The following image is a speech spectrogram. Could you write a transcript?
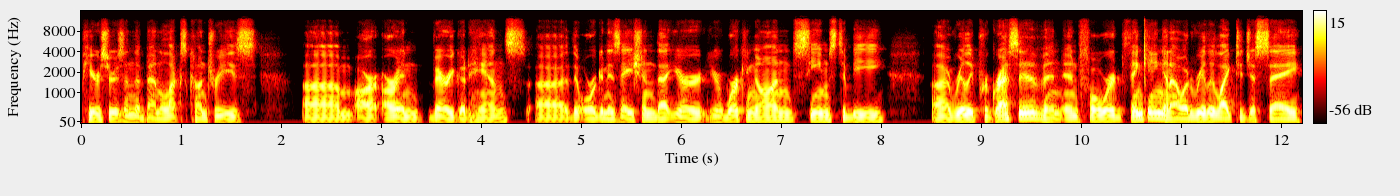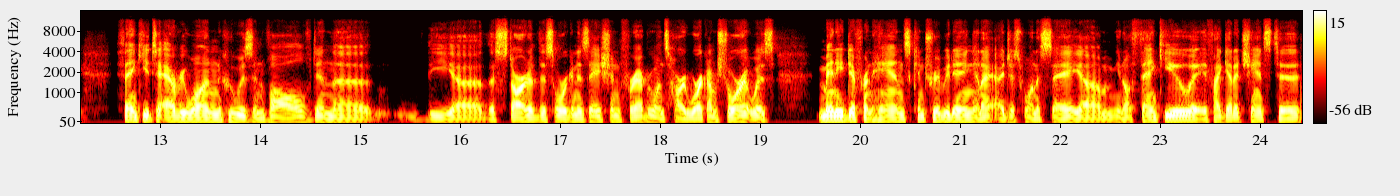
piercers in the Benelux countries um, are are in very good hands. Uh, the organization that you're you're working on seems to be uh, really progressive and, and forward thinking, and I would really like to just say thank you to everyone who was involved in the the uh, the start of this organization for everyone's hard work. I'm sure it was many different hands contributing, and I, I just want to say, um, you know, thank you. If I get a chance to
